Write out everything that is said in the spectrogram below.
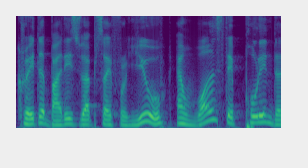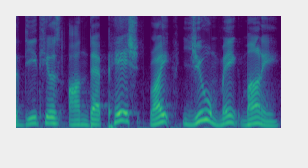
created by this website for you. And once they put in the details on that page, right, you make money.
